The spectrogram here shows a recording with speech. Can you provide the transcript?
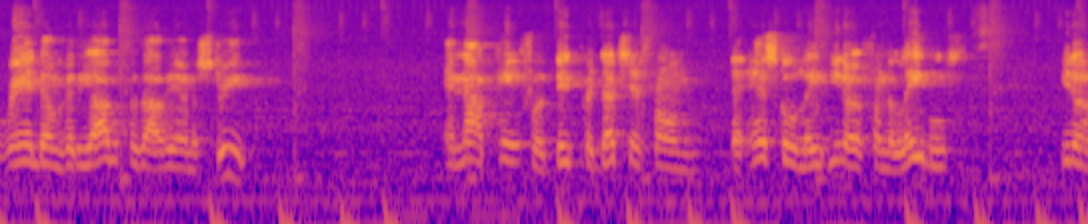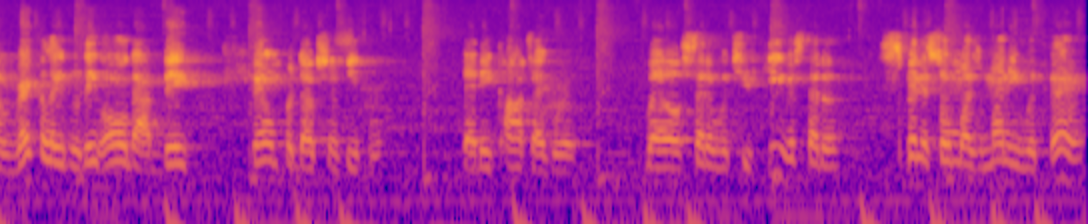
random videographers out here on the street and not paying for big production from the Interscope, you know, from the labels. You know, record labels, they all got big film production people that they contact with. Well, instead of with Chief Keef, instead of spending so much money with them,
